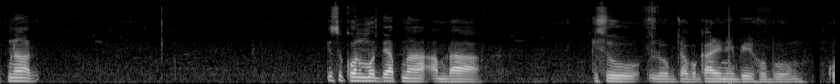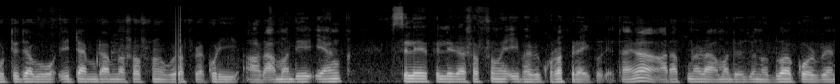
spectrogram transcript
আপনার কিছুক্ষণ মধ্যে আপনার আমরা কিছু লোক যাব, গাড়ি নিয়ে বের হব করতে যাব, এই টাইমটা আমরা সবসময় ঘোরাফেরা করি। আর আমাদের ইয়াং ছেলে ফেলেরা সবসময় এইভাবে ঘোরাফেরাই করে, তাই না? আর আপনারা আমাদের জন্য দোয়া করবেন,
